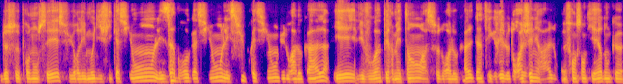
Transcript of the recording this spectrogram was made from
de se prononcer sur les modifications, les abrogations, les suppressions du droit local et les voies permettant à ce droit local d'intégrer le droit général, euh, France entière. Donc euh,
